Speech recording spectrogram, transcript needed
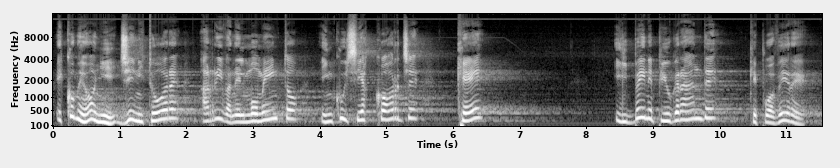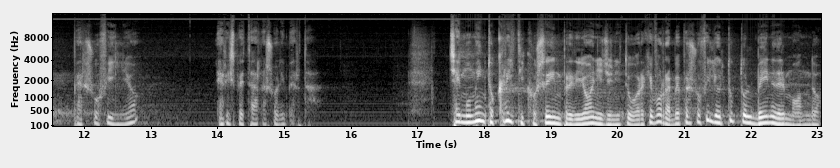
E come ogni genitore arriva nel momento in cui si accorge che il bene più grande che può avere per suo figlio e rispettare la sua libertà. C'è il momento critico sempre di ogni genitore che vorrebbe per suo figlio tutto il bene del mondo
